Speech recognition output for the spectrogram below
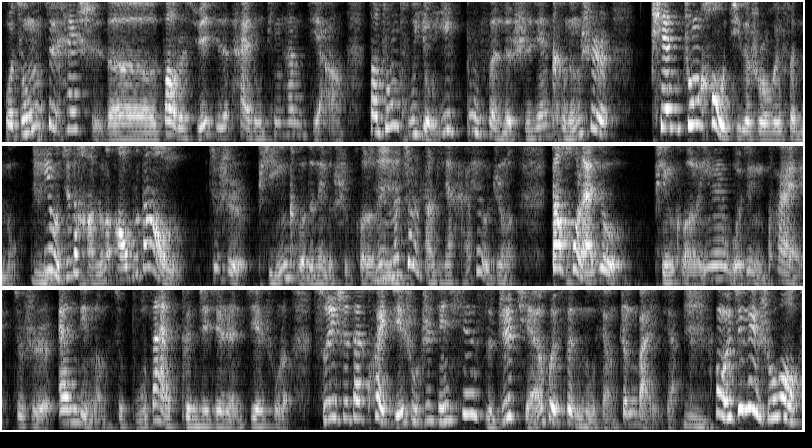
我从最开始的抱着学习的态度听他们讲，到中途有一部分的时间可能是偏中后期的时候会愤怒，嗯因为我觉得好像都熬不到就是平和的那个时刻了。为什么嗯这么长时间还会有这种？到后来就。平和了，因为我就已经快就是 ending 了嘛，就不再跟这些人接触了，所以是在快结束之前、心死之前会愤怒，想争霸一下。嗯我记得那时候，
